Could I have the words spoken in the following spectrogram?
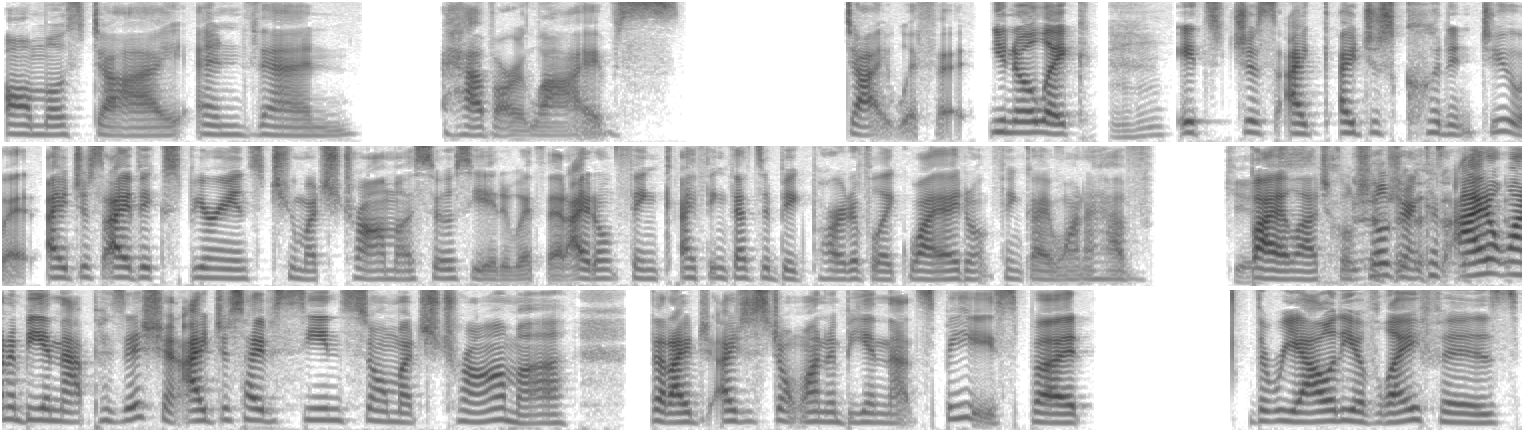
almost die and then have our lives die with it. You know, like Mm-hmm. it's just I I just couldn't do it. I just I've experienced too much trauma associated with it. I don't think I think that's a big part of like why I don't think I want to have Kids. biological children because I don't want to be in that position. I just I've seen so much trauma that I I just don't want to be in that space. But the reality of life is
